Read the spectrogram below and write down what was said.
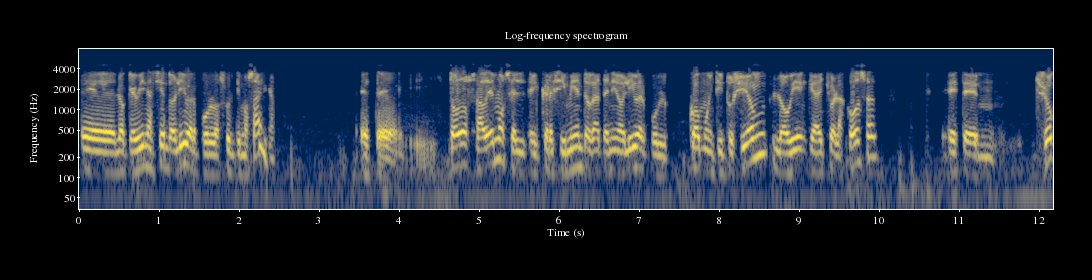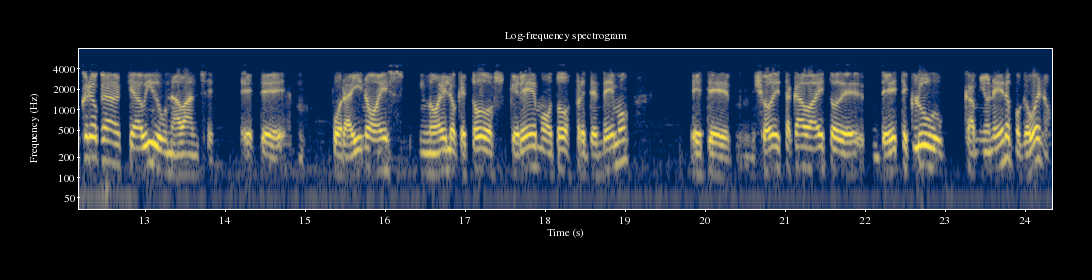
eh, lo que viene haciendo Liverpool los últimos años. Este, todos sabemos el, crecimiento que ha tenido Liverpool como institución, lo bien que ha hecho las cosas. Este, yo creo que ha, que ha habido un avance. Este, por ahí no es no es lo que todos queremos, todos pretendemos. Este, yo destacaba esto de, de este club camionero, porque bueno,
